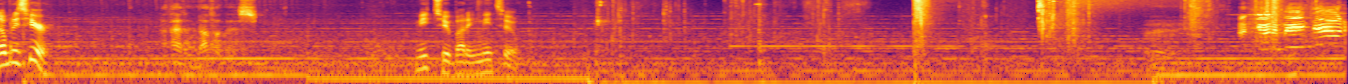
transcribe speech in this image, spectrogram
Nobody's here. I've had enough of this. Me too, buddy. Me too. I've got a man down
